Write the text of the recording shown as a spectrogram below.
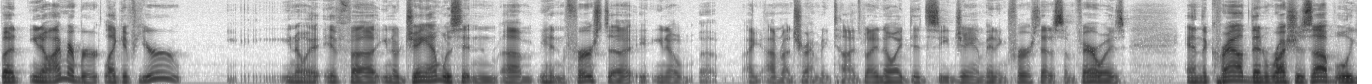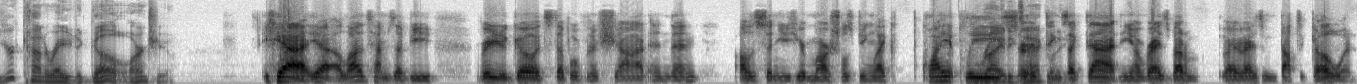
But you know, I remember like if you're you know, if uh, you know JM was hitting um, hitting first, uh, you know, uh, I, am not sure how many times, but I know I did see JM hitting first out of some fairways, and the crowd then rushes up. Well, you're kind of ready to go, aren't you? Yeah, yeah. A lot of times I'd be ready to go. I'd step over the shot, and then all of a sudden you hear marshals being like, "Quiet, please," right, exactly. or things like that. You know, right as about right, right as I'm about to go, and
